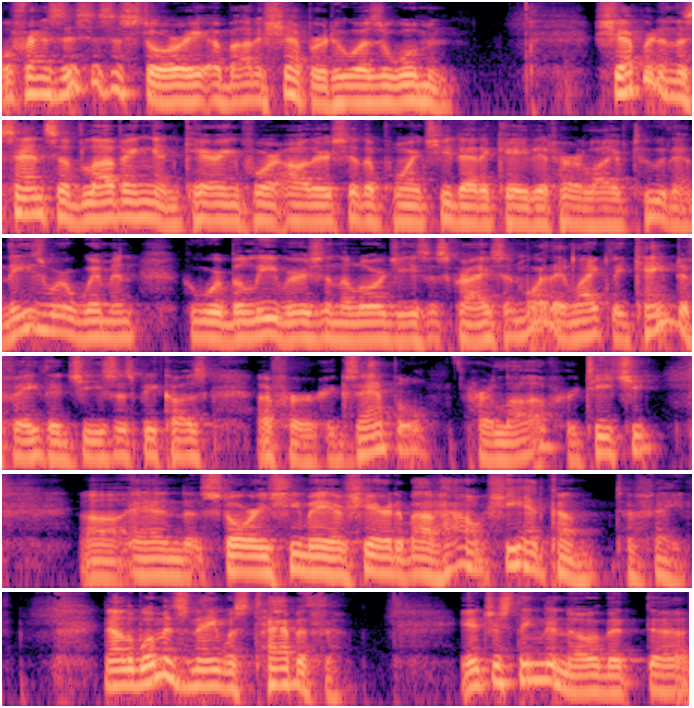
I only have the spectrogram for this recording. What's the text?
Well, friends, this is a story about a shepherd who was a woman. Shepherd in the sense of loving and caring for others to the point she dedicated her life to them. These were women who were believers in the Lord Jesus Christ and more than likely came to faith in Jesus because of her example, her love, her teaching, uh, and stories she may have shared about how she had come to faith. Now, the woman's name was Tabitha. Interesting to know that uh,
